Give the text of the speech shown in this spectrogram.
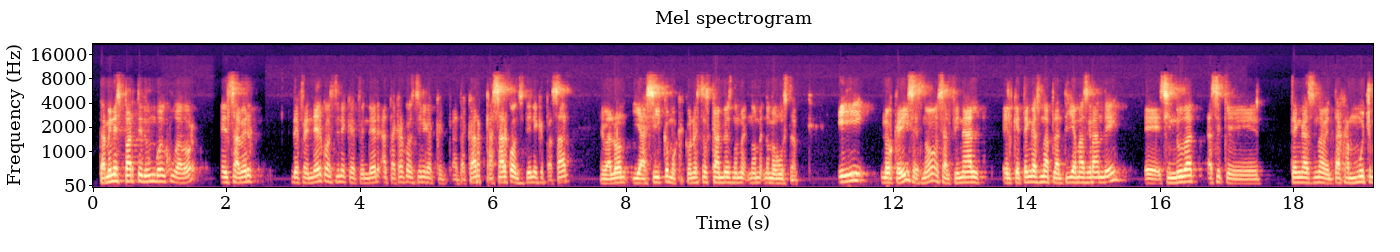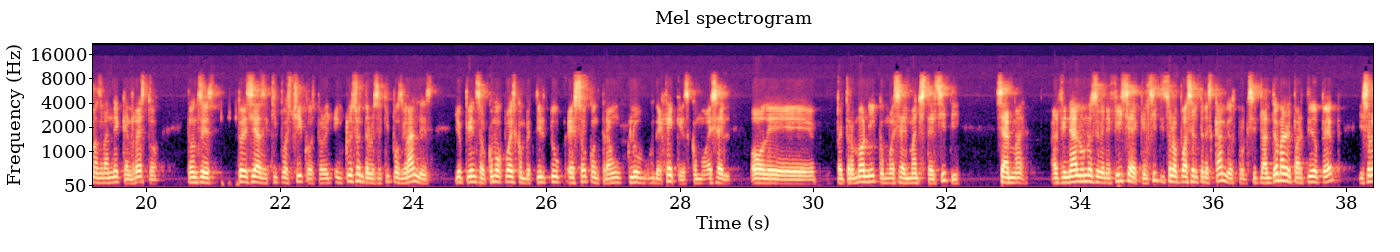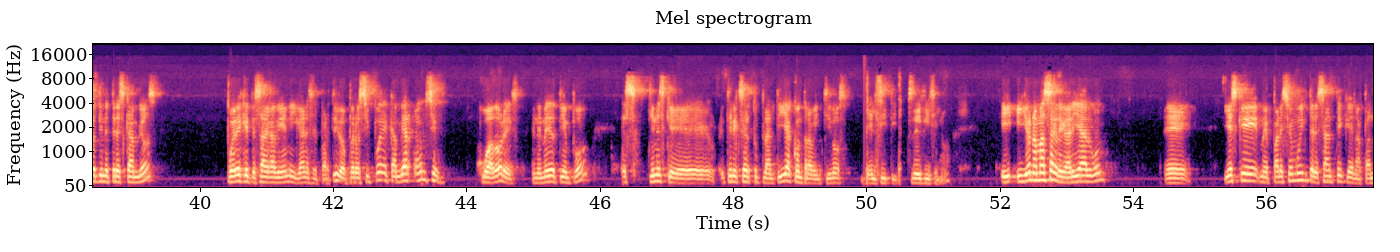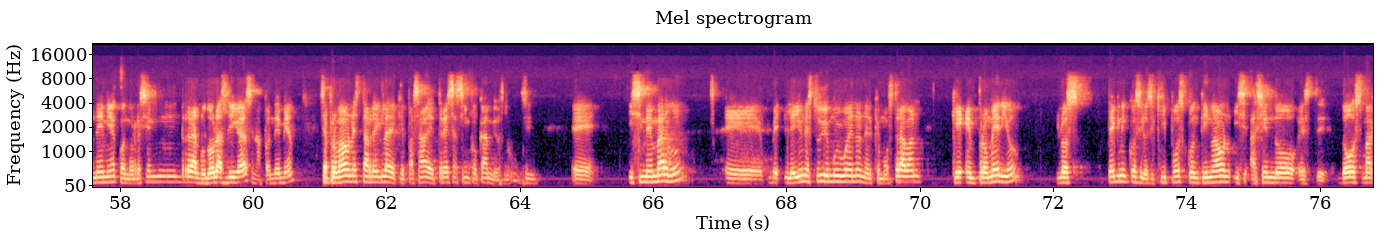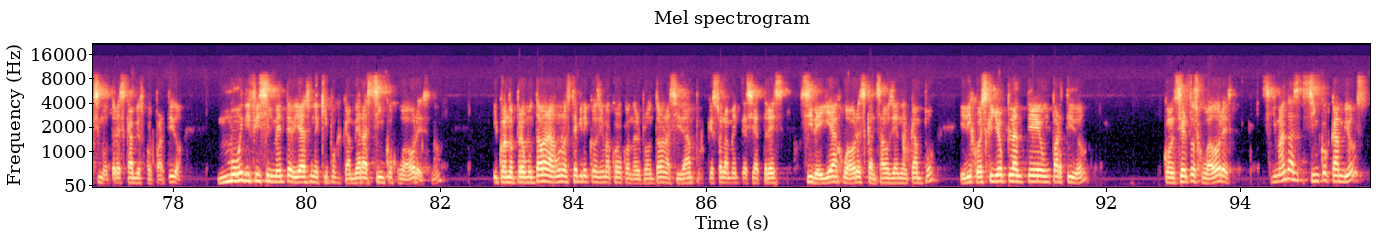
también es parte de un buen jugador el saber defender cuando se tiene que defender, atacar cuando se tiene que atacar, pasar cuando se tiene que pasar el balón y así como que con estos cambios no me, no me, gusta. Y lo que dices, ¿no? O sea, al final, el que tengas una plantilla más grande, eh, sin duda hace que tengas una ventaja mucho más grande que el resto. Entonces, tú decías equipos chicos, pero incluso entre los equipos grandes, yo pienso, ¿cómo puedes competir tú eso contra un club de jeques como es el, o de Petromoni, como es el Manchester City? O sea, al final uno se beneficia de que el City solo puede hacer tres cambios, porque si planteó mal el partido Pep y solo tiene tres cambios, puede que te salga bien y ganes el partido, pero si puede cambiar 11 jugadores en el medio tiempo, tienes que, tiene que ser tu plantilla contra 22 del City. Es difícil, ¿no? Y, yo nada más agregaría algo, eh, y es que me pareció muy interesante que en la pandemia, cuando recién reanudó las ligas, en la pandemia, se aprobaron esta regla de que pasaba de 3 a 5 cambios, ¿no? Sí. Eh, y sin embargo, eh, leí un estudio muy bueno en el que mostraban que en promedio los técnicos y los equipos continuaron haciendo este, dos, máximo tres cambios por partido. Muy difícilmente veías un equipo que cambiara cinco jugadores, ¿no? Y cuando preguntaban a algunos técnicos, yo me acuerdo cuando le preguntaron a Zidane por qué solamente hacía tres, si veía jugadores cansados ya en el campo, y dijo, es que yo planteé un partido con ciertos jugadores. Si mandas cinco cambios,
